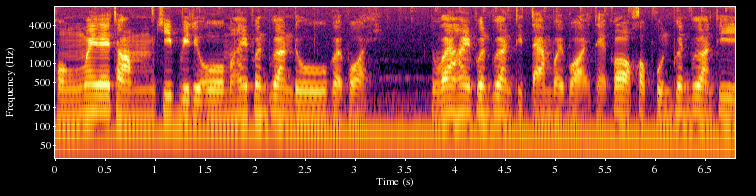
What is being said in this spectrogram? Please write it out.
คงไม่ได้ทำคลิปวิดีโอมาให้เพื่อนๆดูบ่อยๆ หรือว่าให้เพื่อนๆติดตามบ่อยๆ แต่ก็ขอบคุณเพื่อนๆที่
